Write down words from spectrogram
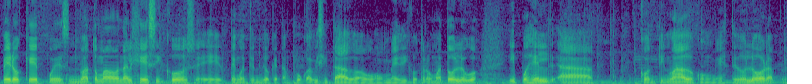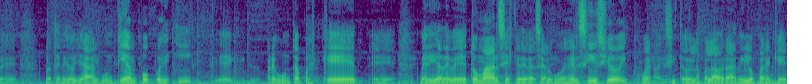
pero que pues no ha tomado analgésicos, eh, tengo entendido que tampoco ha visitado a un médico traumatólogo y pues él ha continuado con este dolor, lo ha tenido ya algún tiempo, pues, y pregunta, pues, qué eh, medida debe tomar, si es que debe hacer algún ejercicio, y pues bueno, ahí sí te doy la palabra a Danilo para que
